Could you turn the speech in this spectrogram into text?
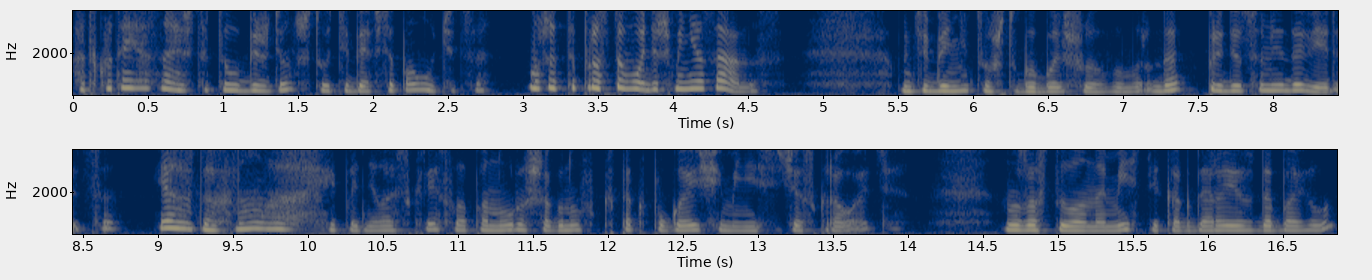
Откуда я знаю, что ты убежден, что у тебя все получится? Может, ты просто водишь меня за нос?» «У тебя не то чтобы большой выбор, да? Придется мне довериться». Я вздохнула и поднялась с кресла, понуро шагнув к так пугающей меня сейчас кровати. Но застыла на месте, когда Рейс добавил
